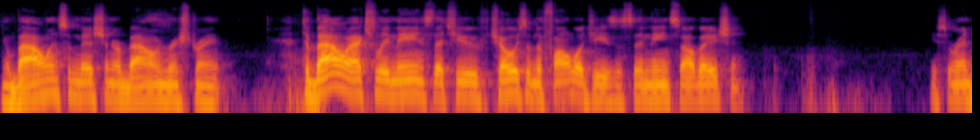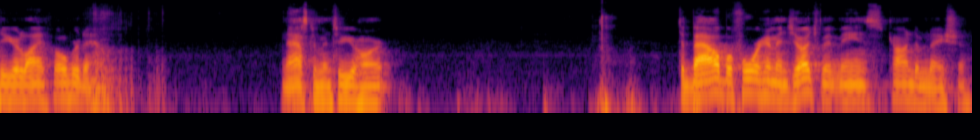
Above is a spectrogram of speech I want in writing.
You'll bow in submission or bow in restraint. To bow actually means that you've chosen to follow Jesus, it means salvation. You surrender your life over to Him and ask Him into your heart. To bow before Him in judgment means condemnation.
